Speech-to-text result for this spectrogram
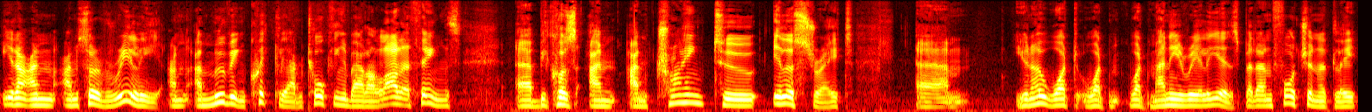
you know I'm I'm sort of really I'm I'm moving quickly. I'm talking about a lot of things uh, because I'm I'm trying to illustrate um, you know what what what money really is. But unfortunately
